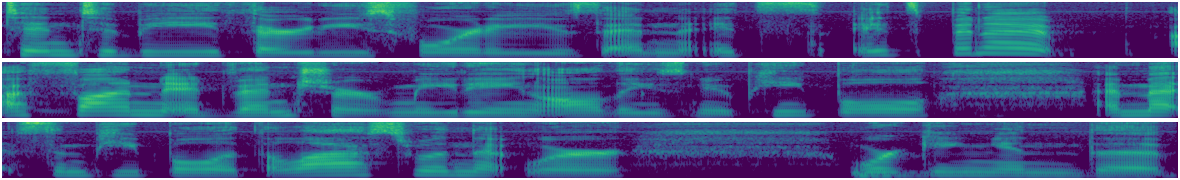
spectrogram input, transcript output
tend to be 30s 40s and it's it's been a, a fun adventure meeting all these new people i met some people at the last one that were working in the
